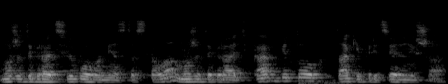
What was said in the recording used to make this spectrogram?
может играть с любого места стола, может играть как биток, так и прицельный шар.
